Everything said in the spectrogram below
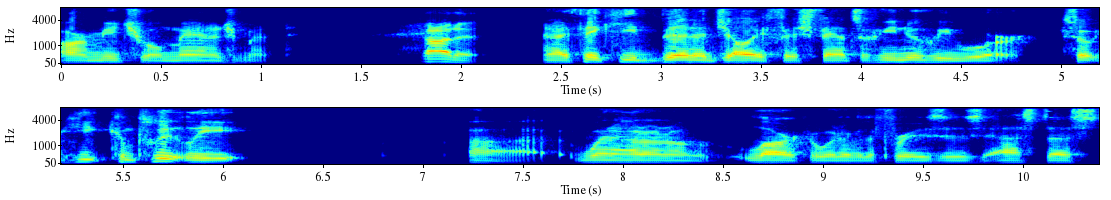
our mutual management. got it. And I think he'd been a Jellyfish fan, so he knew who we were. So he completely uh, went out on a lark or whatever the phrase is, asked us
